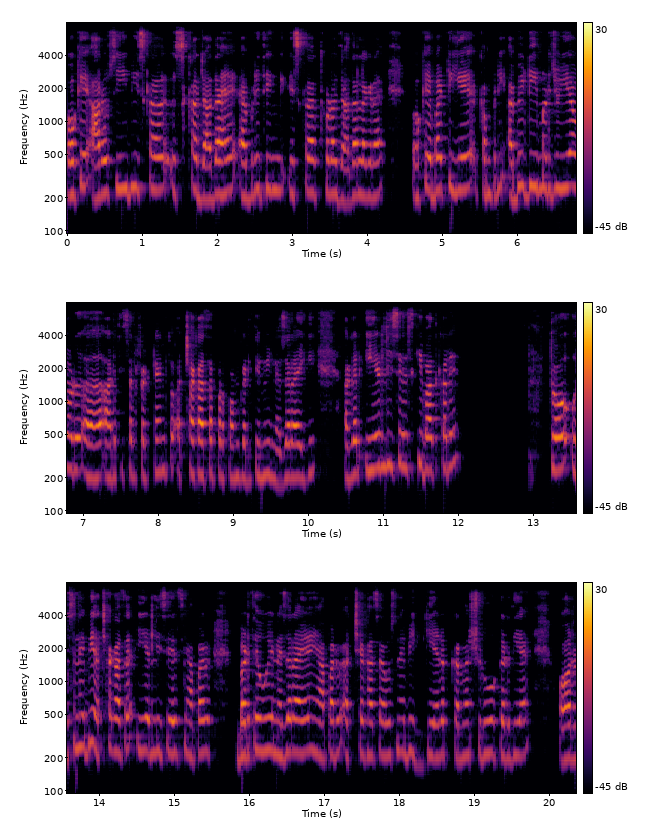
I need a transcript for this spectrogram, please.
ओके आरओसी भी इसका इसका ज़्यादा है एवरीथिंग इसका थोड़ा ज़्यादा लग रहा है। ओके बट ये कंपनी अभी डीमर्ज हुई है और आरती सरफेक्टेंट तो अच्छा खासा परफॉर्म करती हुई नज़र आएगी। अगर ईयरली सेल्स की बात करें तो उसने भी अच्छा खासा ईयरली सेल्स यहाँ पर बढ़ते हुए नज़र आए हैं। यहाँ पर अच्छा खासा उसने भी गेयर अप करना शुरू कर दिया है। और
